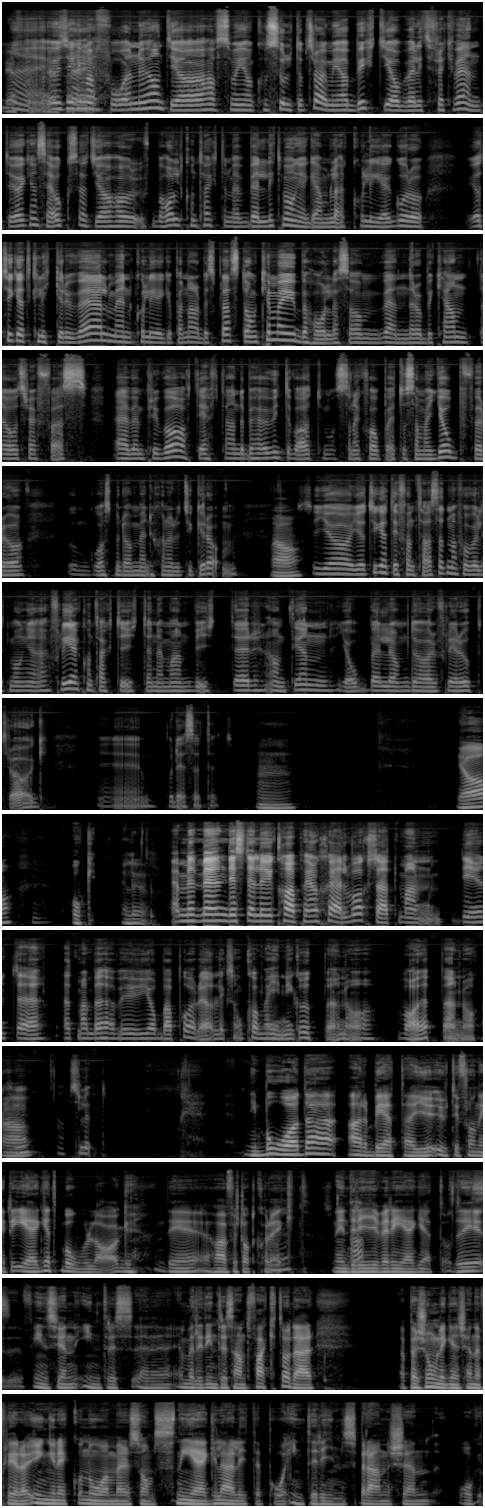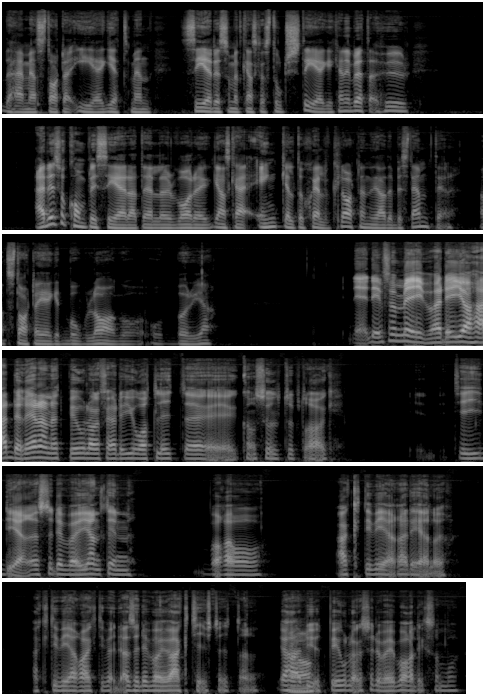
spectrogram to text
upplevt Nej, det. Jag tycker man får, nu har inte jag haft så många konsultuppdrag men jag har bytt jobb väldigt frekvent och jag kan säga också att jag har behållit kontakten med väldigt många gamla kollegor och jag tycker att klickar du väl med en kollega på en arbetsplats, de kan man ju behålla som vänner och bekanta och träffas även privat i efterhand. Det behöver inte vara att du måste stanna kvar på ett och samma jobb för att umgås med de människorna du tycker om. Ja. Så jag, jag tycker att det är fantastiskt att man får väldigt många fler kontaktytor när man byter antingen jobb eller om du har flera uppdrag eh, på det sättet. Mm. Ja, och eller? Ja, men, men det ställer ju krav på en själv också att man, det är ju inte att man behöver jobba på det och liksom komma in i gruppen och vara öppen. Och, ja. mm, absolut. Ni båda arbetar ju utifrån ert eget bolag. Det har jag förstått korrekt. Mm. Så ni driver ja. eget. Och det finns ju en, intress en väldigt intressant faktor där. Jag personligen känner flera yngre ekonomer som sneglar lite på interimsbranschen och det här med att starta eget, men ser det som ett ganska stort steg. Kan ni berätta, hur, är det så komplicerat eller var det ganska enkelt och självklart när ni hade bestämt er att starta eget bolag och, och börja? Nej, det för mig var det, jag hade redan ett bolag för jag hade gjort lite eh, konsultuppdrag tidigare så det var egentligen bara att aktivera det eller aktivera och aktivera, alltså det var ju aktivt utan jag ja. hade ju ett bolag så det var ju bara liksom att,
